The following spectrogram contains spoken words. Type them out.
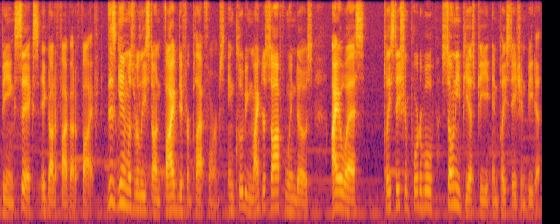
being 6, it got a 5 out of 5. This game was released on 5 different platforms, including Microsoft Windows, iOS, PlayStation Portable, Sony PSP, and PlayStation Vita.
